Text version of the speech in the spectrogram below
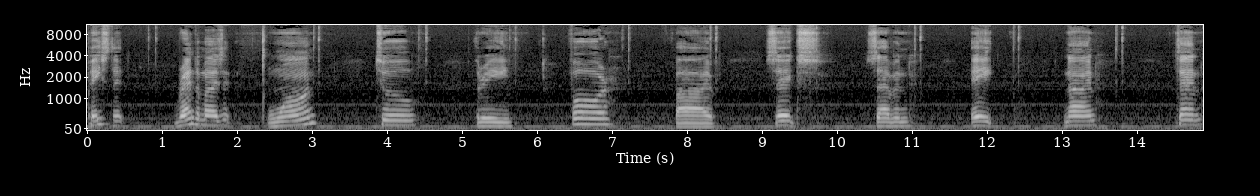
Paste it. Randomize it. One, two, three, four, five, six, seven, eight, nine, ten,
